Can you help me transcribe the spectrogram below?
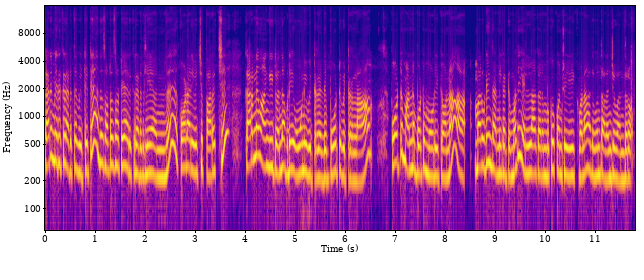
கரும்பு இருக்கிற இடத்த விட்டுட்டு அந்த சொட்டை சொட்டையாக இருக்கிற இடத்துலையே வந்து கோடாரி வச்சு பறித்து கரணை வாங்கிட்டு வந்து அப்படியே ஊனி விட்டுறது போட்டு விட்டுறலாம். போட்டு மண்ணை போட்டு மூடிட்டோன்னா மறுபடியும் தண்ணி கட்டும்போது எல்லா கரும்புக்கும் கொஞ்சம் ஈக்குவலாக அதுவும் தலைஞ்சு வந்துடும்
